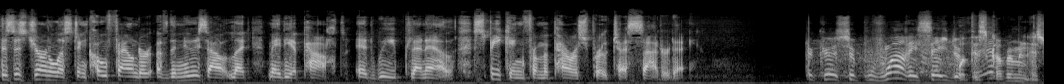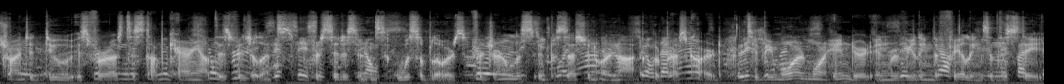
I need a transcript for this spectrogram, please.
This is journalist and co founder of the news outlet Mediapart, Edwy Plenel, speaking from a Paris protest Saturday. What this government is trying to do is for us to stop carrying out this vigilance for citizens, whistleblowers, for journalists in possession or not of a press card, to be more and more hindered in revealing the failings of the state.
